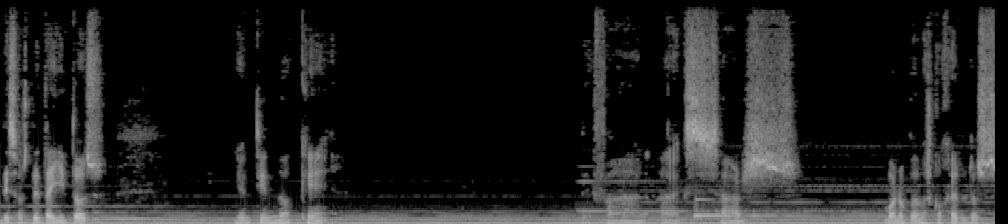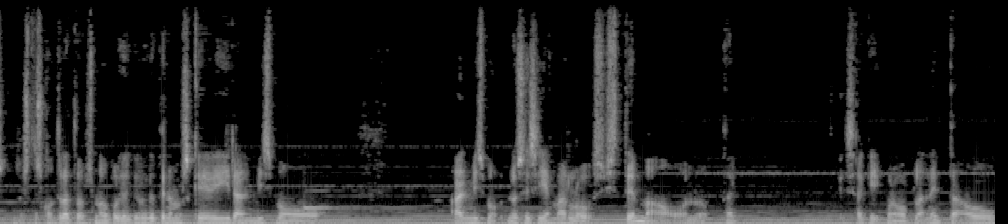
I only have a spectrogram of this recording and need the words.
de esos detallitos yo entiendo que bueno podemos coger los, los, dos contratos no porque creo que tenemos que ir al mismo al mismo no sé si llamarlo sistema o no es aquí bueno planeta o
